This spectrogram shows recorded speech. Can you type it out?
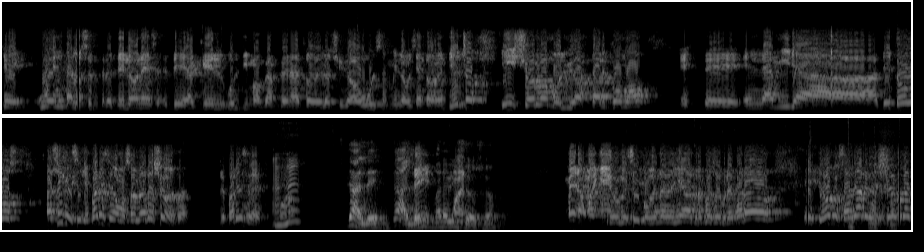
que cuenta los entretelones de aquel último campeonato de los Chicago Bulls en 1998 y Jordan volvió a estar como este, en la mira de todos. Así que si le parece vamos a hablar de Jordan. ¿Le parece? Ujú. Bueno. Dale, dale, Sí, maravilloso. Menos mal que digo que sí, porque no tenía otra cosa preparado. Este, vamos a hablar de Jordan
